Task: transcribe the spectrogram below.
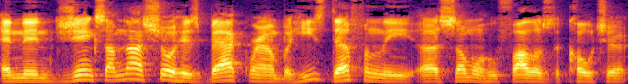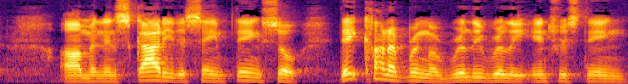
And then Jinx, I'm not sure his background, but he's definitely uh, someone who follows the culture. Um, and then Scottie, the same thing. So they kind of bring a really, really interesting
